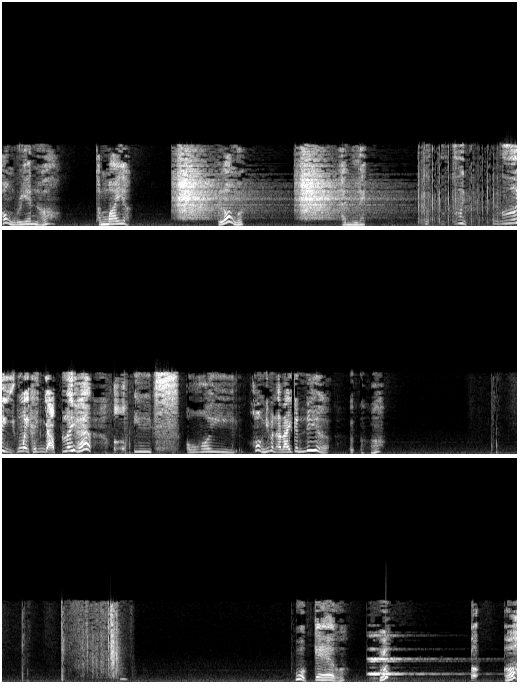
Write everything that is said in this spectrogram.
ห้องเรียนเหรอทำไมอะกล้องเหรอแผ่นเหล็กเอ้ยเอ้ยไม่ขยับเลยฮะเอออีโอ้ยห้องนี้มันอะไรกันเนี่ยเอ่อฮะ พวกแกเหรอฮะเออเออ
